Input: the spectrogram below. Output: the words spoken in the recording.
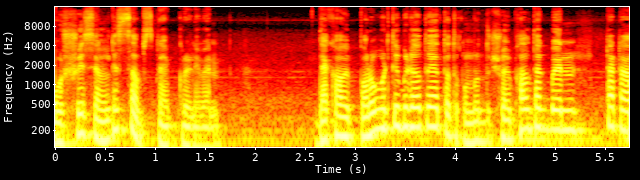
অবশ্যই চ্যানেলটি সাবস্ক্রাইব করে নেবেন। দেখা হয় পরবর্তী ভিডিওতে ততক্ষণ সবাই ভালো থাকবেন। টাটা!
